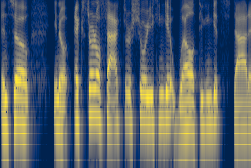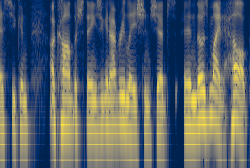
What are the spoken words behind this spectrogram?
And so, you know, external factors, sure, you can get wealth, you can get status, you can accomplish things, you can have relationships, and those might help,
